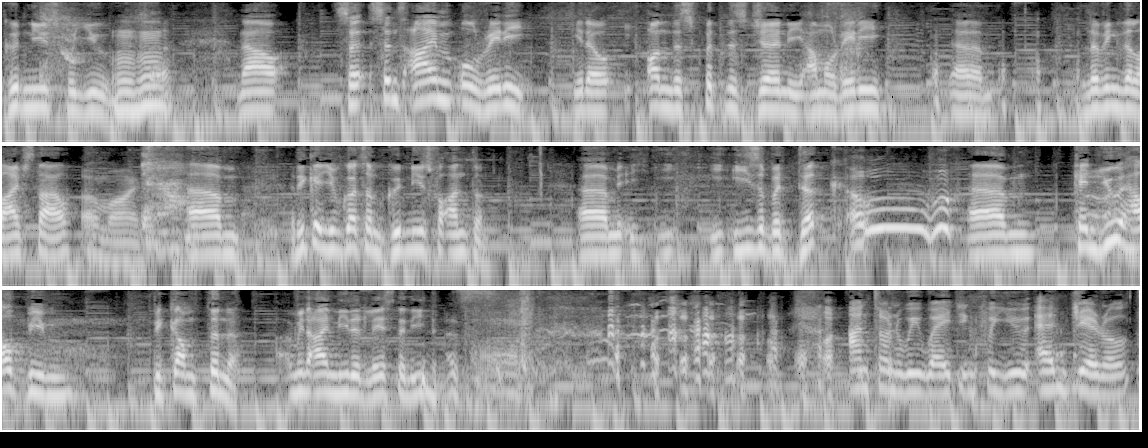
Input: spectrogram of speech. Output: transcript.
good news for you. Sir. Now, so, since I'm already, you know, on this fitness journey, I'm already um, living the lifestyle. Oh my. Um, Rika, you've got some good news for Anton. Um, he, he, he's a bit thick. Oh. Um, can you help him become thinner? I mean, I need it less than he does. Anton, we're waiting for you and Gerald.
